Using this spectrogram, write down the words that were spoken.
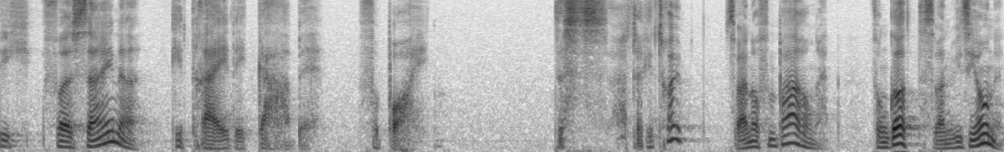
sich vor seiner Getreidegabe verbeugen. Das hat er geträumt. Das waren Offenbarungen von Gott, das waren Visionen.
